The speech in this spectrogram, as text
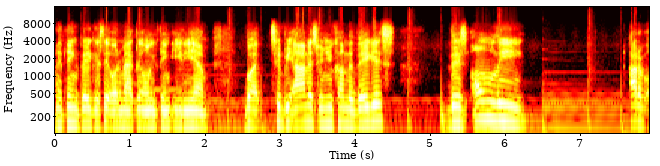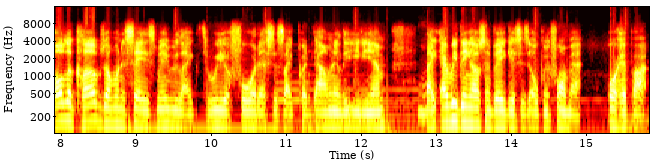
and think Vegas they automatically only think EDM, but to be honest, when you come to Vegas, there's only out of all the clubs, I want to say it's maybe like three or four that's just like predominantly EDM. Mm-hmm. Like everything else in Vegas is open format or hip hop.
